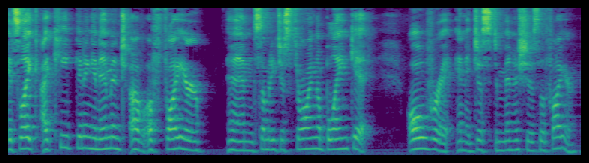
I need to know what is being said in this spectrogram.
it's like I keep getting an image of a fire and somebody just throwing a blanket over it and it just diminishes the fire.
